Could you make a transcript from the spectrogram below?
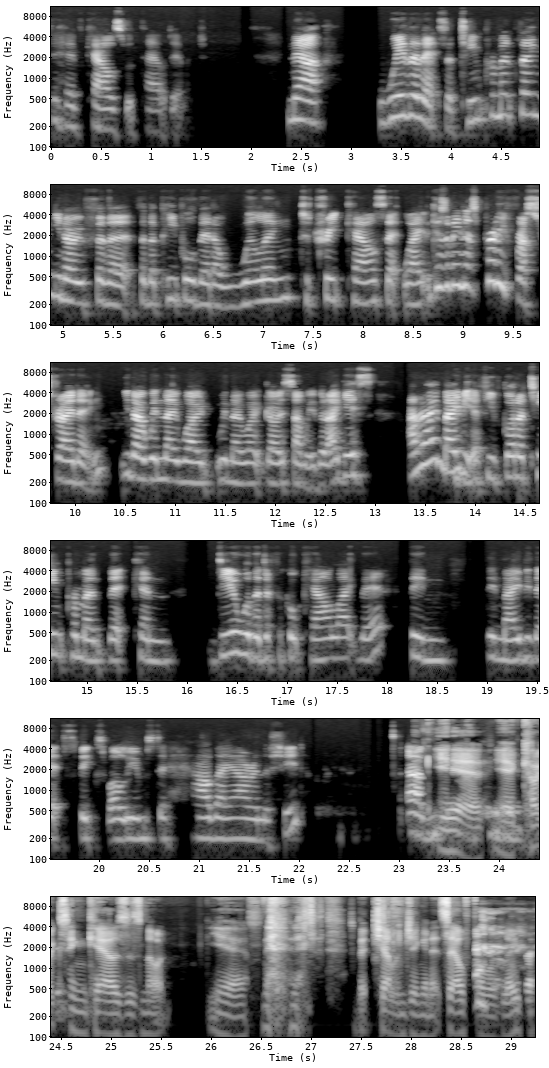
to have cows with tail damage. Now, whether that's a temperament thing, you know, for the for the people that are willing to treat cows that way, because I mean it's pretty frustrating, you know, when they won't when they won't go somewhere. But I guess I don't know, maybe if you've got a temperament that can deal with a difficult cow like that, then then maybe that speaks volumes to how they are in the shed. Um, yeah, yeah, coaxing cows is not yeah, it's a bit challenging in itself, probably. but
